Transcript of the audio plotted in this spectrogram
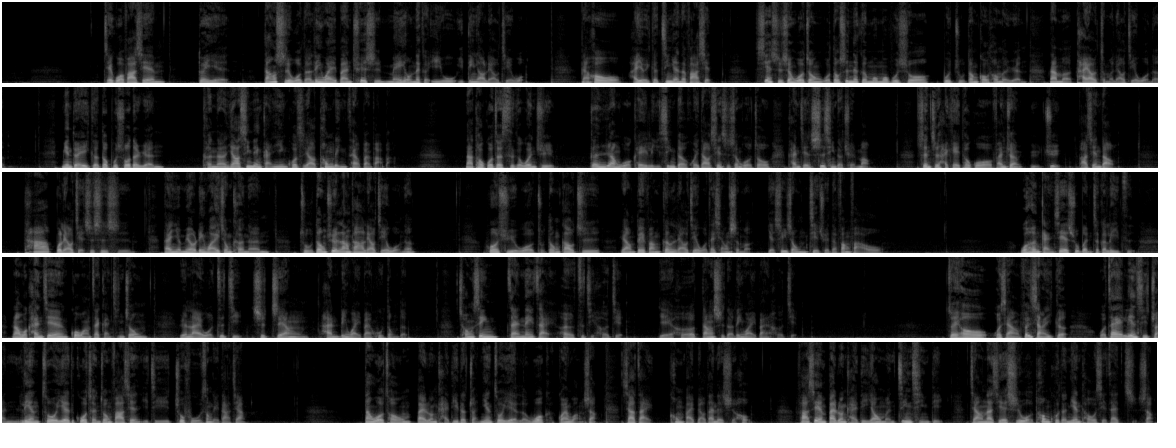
结果发现，对耶，当时我的另外一半确实没有那个义务一定要了解我。然后还有一个惊人的发现，现实生活中我都是那个默默不说、不主动沟通的人，那么他要怎么了解我呢？面对一个都不说的人，可能要心电感应或者要通灵才有办法吧。那透过这四个问句，更让我可以理性的回到现实生活中，看见事情的全貌，甚至还可以透过反转语句，发现到他不了解是事实，但有没有另外一种可能，主动去让他了解我呢？或许我主动告知，让对方更了解我在想什么，也是一种解决的方法哦。我很感谢书本这个例子，让我看见过往在感情中，原来我自己是这样和另外一半互动的，重新在内在和自己和解，也和当时的另外一半和解。最后，我想分享一个我在练习转念作业的过程中发现以及祝福送给大家。当我从拜伦凯蒂的转念作业 The Work 官网上下载。空白表单的时候，发现拜伦凯蒂要我们尽情地将那些使我痛苦的念头写在纸上。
